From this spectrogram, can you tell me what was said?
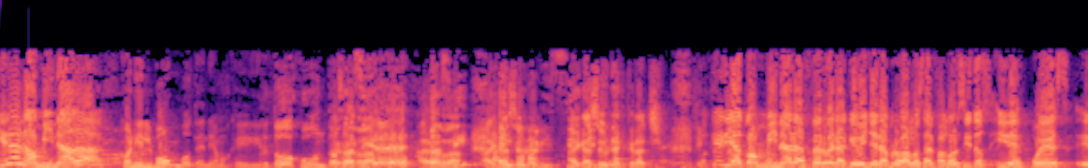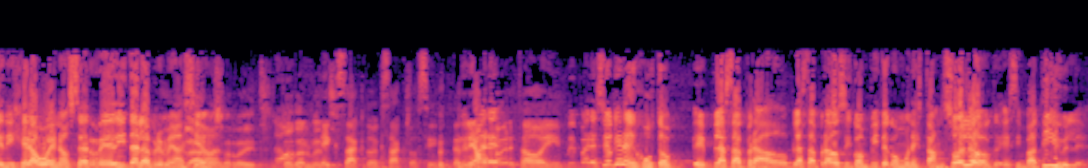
¿Y era nominada? Con el bombo tendríamos que ir, todos juntos, Es así verdad, de. es verdad. así, Hay que, hacer un, que sí. hay que hacer un scratch. Yo quería combinar a Ferber a que viniera a probar los alfajorcitos y después eh, dijera, bueno, se reedita la premiación. Claro, se reedita, totalmente. Exacto, exacto, sí. Tendríamos Pare- que haber estado ahí. Me pareció que era injusto eh, Plaza Prado. Plaza Prado si compite como un stand solo es imbatible.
